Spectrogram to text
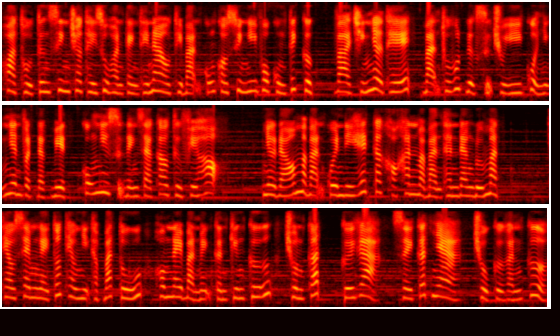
Hỏa thổ tương sinh cho thấy dù hoàn cảnh thế nào thì bạn cũng có suy nghĩ vô cùng tích cực, và chính nhờ thế, bạn thu hút được sự chú ý của những nhân vật đặc biệt, cũng như sự đánh giá cao từ phía họ. Nhờ đó mà bạn quên đi hết các khó khăn mà bản thân đang đối mặt. Theo xem ngày tốt theo nhị thập bát tú, hôm nay bản mệnh cần kiêng cữ, chôn cất, cưới gả, xây cất nhà, trổ cửa gắn cửa,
